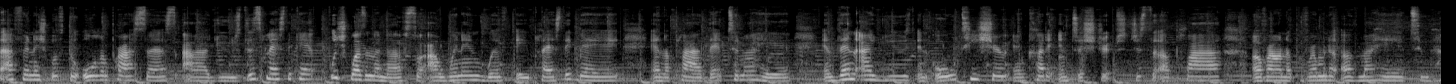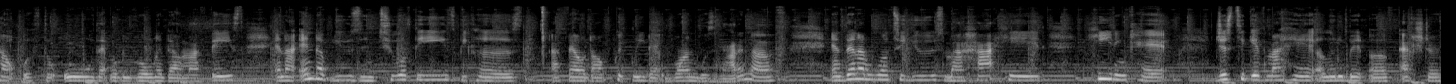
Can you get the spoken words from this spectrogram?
after I finished with the oiling process, I used this plastic cap, which wasn't enough. So I went in with a plastic bag and applied that to my hair. And then I used an old t-shirt and cut it into strips just to apply around the perimeter of my head to help with the oil that will be rolling down my face. And I end up using two of these because I found out quickly that one was not enough. And then I'm going to use my hot head heating cap just to give my hair a little bit of extra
